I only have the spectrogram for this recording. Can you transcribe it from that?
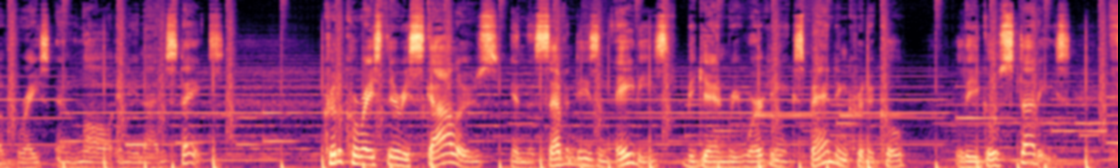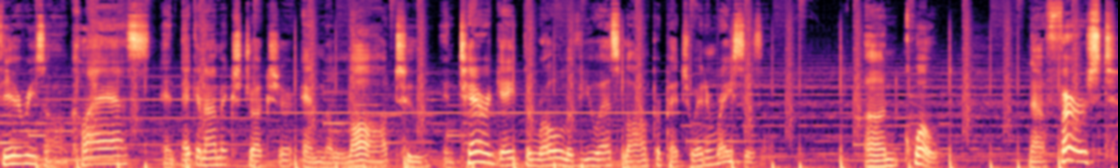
of race and law in the United States. Critical race theory scholars in the 70s and 80s began reworking expanding critical legal studies, theories on class and economic structure, and the law to interrogate the role of U.S. law in perpetuating racism. Unquote. Now, first,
